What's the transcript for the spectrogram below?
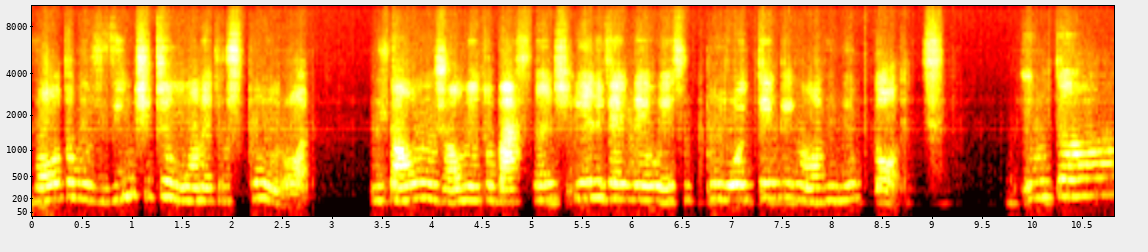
volta uns 20 km por hora. Então já aumentou bastante e ele vendeu isso por 89 mil dólares. Então,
